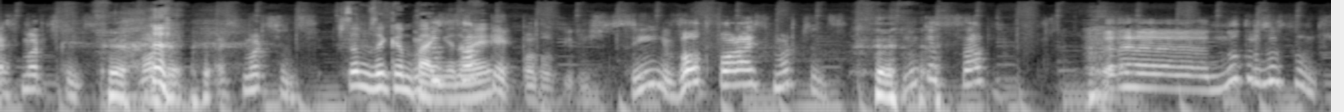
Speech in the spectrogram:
Ice Merchants, Ice Merchants. Estamos em Nunca campanha, se não sabe quem é é? que pode ouvir isto. Sim, vote for Ice Merchants. Nunca se sabe. Uh, noutros assuntos,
